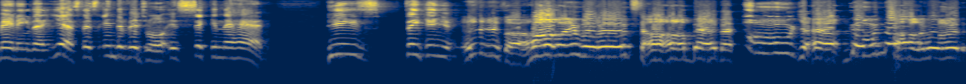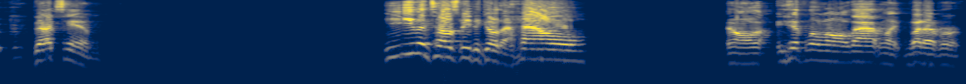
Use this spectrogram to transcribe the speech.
Meaning that, yes, this individual is sick in the head. He's thinking, he's a Hollywood star, baby. Oh, yeah, going to Hollywood. That's him. He even tells me to go to hell and all Hitler and all that, like whatever.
